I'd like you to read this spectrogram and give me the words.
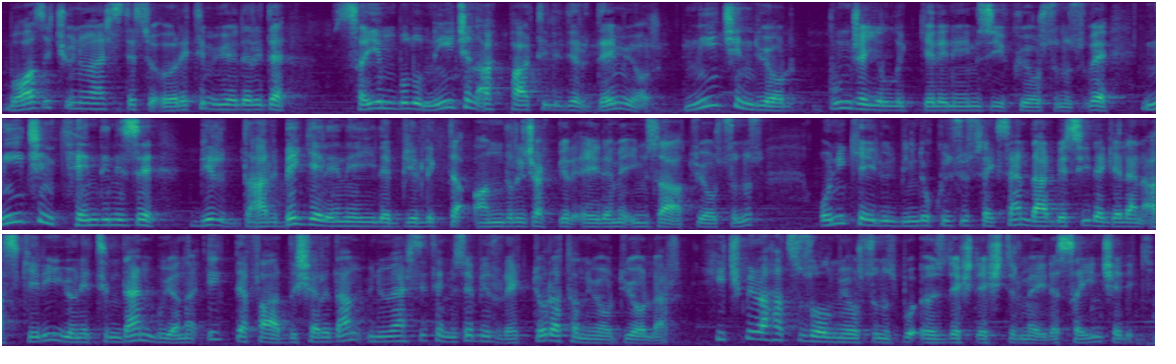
Boğaziçi Üniversitesi öğretim üyeleri de Sayın Bulu niçin AK Partilidir demiyor. Niçin diyor bunca yıllık geleneğimizi yıkıyorsunuz ve niçin kendinizi bir darbe geleneğiyle birlikte andıracak bir eyleme imza atıyorsunuz? 12 Eylül 1980 darbesiyle gelen askeri yönetimden bu yana ilk defa dışarıdan üniversitemize bir rektör atanıyor diyorlar. Hiç mi rahatsız olmuyorsunuz bu özdeşleştirmeyle Sayın Çelik?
